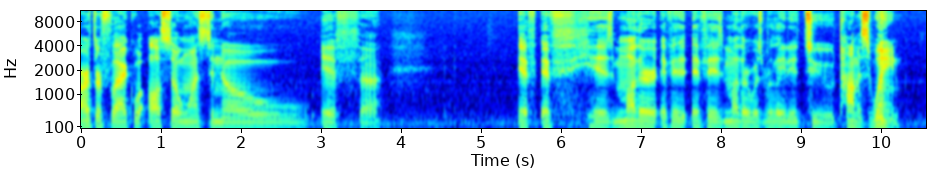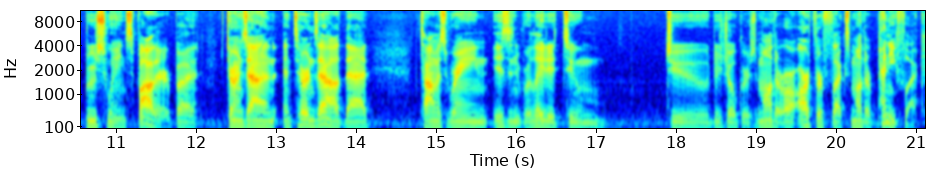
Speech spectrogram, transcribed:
Arthur Fleck will also wants to know if uh, if if his mother if it, if his mother was related to Thomas Wayne, Bruce Wayne's father, but turns out it turns out that Thomas Wayne isn't related to to the Joker's mother or Arthur Fleck's mother, Penny Fleck,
